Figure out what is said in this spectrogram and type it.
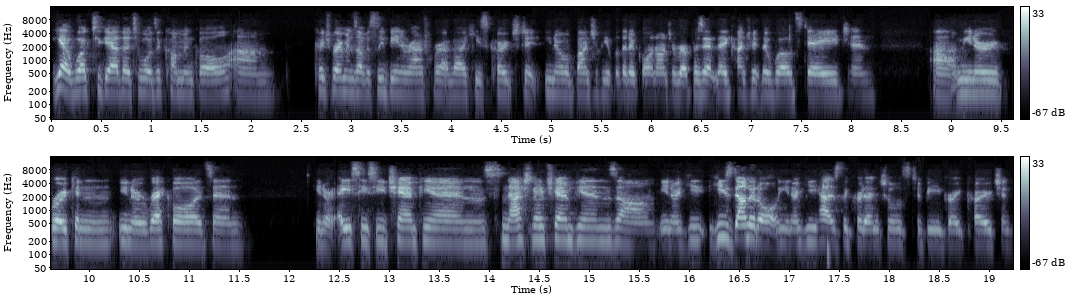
yeah, work together towards a common goal. Um, Coach Braman's obviously been around forever. He's coached it, you know, a bunch of people that have gone on to represent their country at the world stage and, um, you know, broken, you know, records and, you know, ACC champions, national champions. Um, you know, he he's done it all. You know, he has the credentials to be a great coach and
